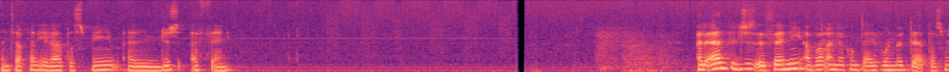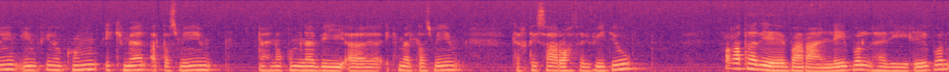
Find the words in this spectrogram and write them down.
ننتقل إلى تصميم الجزء الثاني. الآن في الجزء الثاني أظن أنكم تعرفون مبدأ التصميم يمكنكم إكمال التصميم. نحن قمنا بإكمال التصميم لاختصار وقت الفيديو. فقط هذه عبارة عن label هذه label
